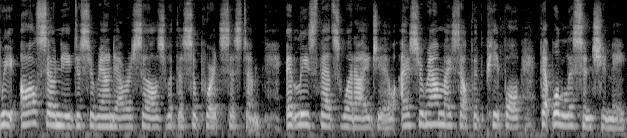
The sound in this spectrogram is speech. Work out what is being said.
we also need to surround ourselves with a support system. At least that's what I do. I surround myself with people that will listen to me,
